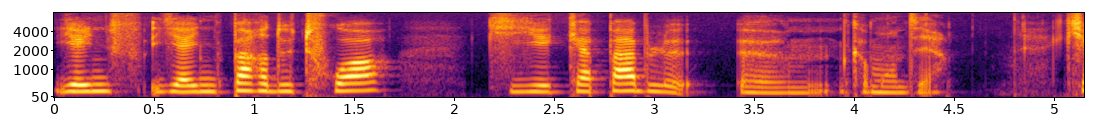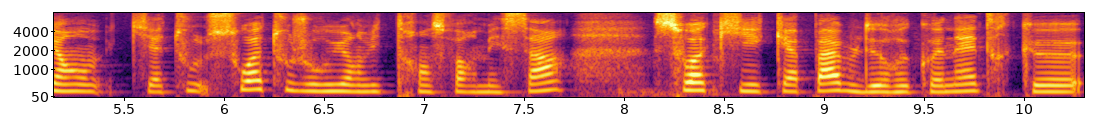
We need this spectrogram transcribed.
il y, a une, y a une part de toi qui est capable, euh, comment dire, qui a, qui a tout, soit toujours eu envie de transformer ça, soit qui est capable de reconnaître que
